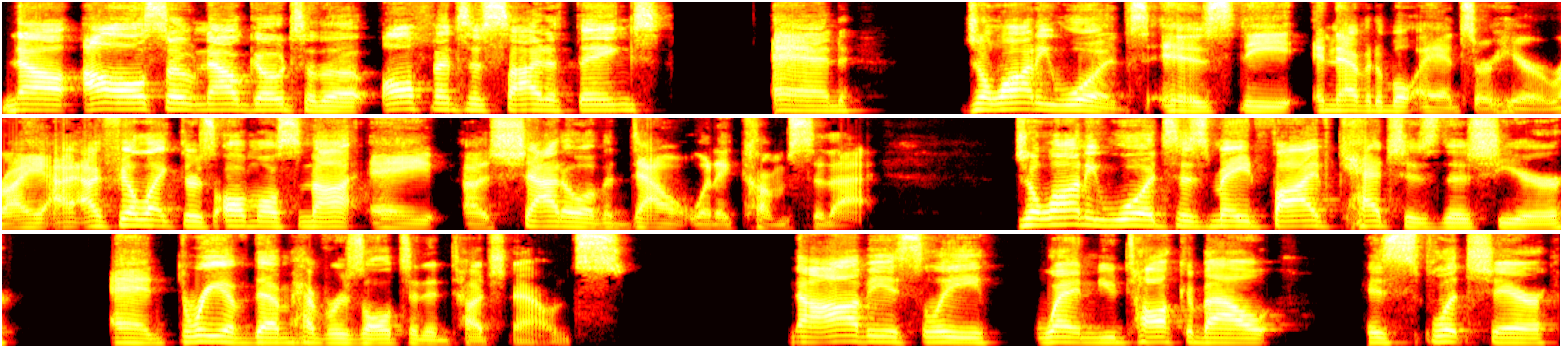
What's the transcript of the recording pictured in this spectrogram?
Now, I'll also now go to the offensive side of things, and Jelani Woods is the inevitable answer here, right? I, I feel like there's almost not a, a shadow of a doubt when it comes to that. Jelani Woods has made five catches this year, and three of them have resulted in touchdowns. Now, obviously, when you talk about his split share,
